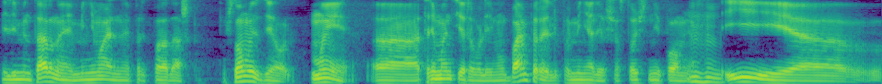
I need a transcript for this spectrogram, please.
элементарная минимальная предпродажка. Что мы сделали? Мы э, отремонтировали ему бампер или поменяли, сейчас точно не помню, угу. и э,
